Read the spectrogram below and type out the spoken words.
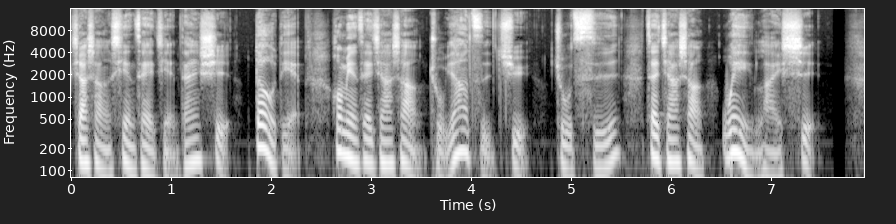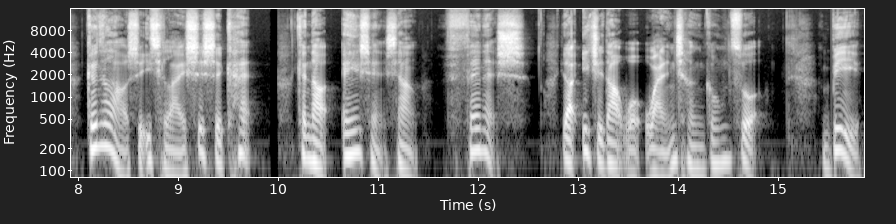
加上现在简单式逗点后面再加上主要子句主词，再加上未来式。跟着老师一起来试试看。看到 A 选项 finish 要一直到我完成工作，B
